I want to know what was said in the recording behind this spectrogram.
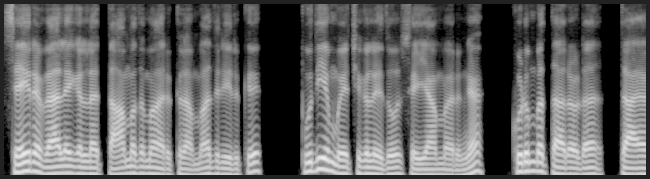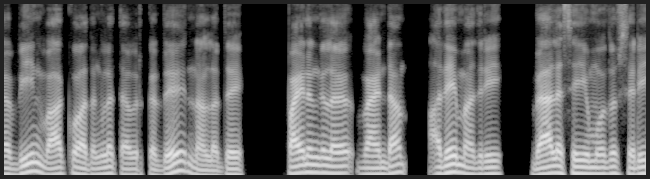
செய்கிற வேலைகள்ல தாமதமா இருக்கிற மாதிரி இருக்கு. புதிய முயற்சிகள் எதுவும் செய்யாம இருங்க. குடும்பத்தாரோட த வீண் வாக்குவாதங்கள தவிர்க்கிறது நல்லது. பயணங்கள வேண்டாம். அதே மாதிரி வேலை செய்யும் போதும் சரி,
